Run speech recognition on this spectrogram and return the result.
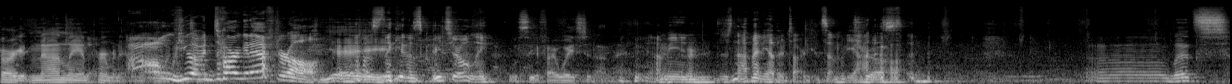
Target non-land permanent. Oh, you have a target after all. I was thinking it was creature only. We'll see if I wasted on that. I mean, there's not many other targets. I'm gonna be honest. Uh, let's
